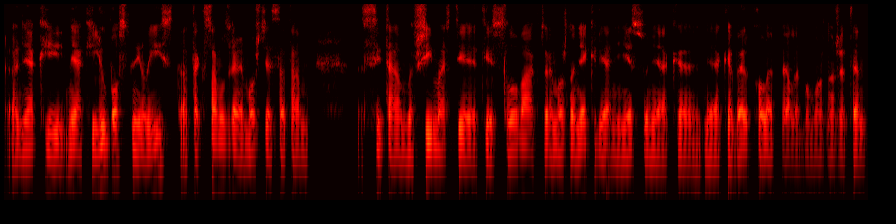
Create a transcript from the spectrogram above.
nejaký, nejaký ľubostný list a tak samozrejme môžete sa tam si tam všímať tie, tie slova, ktoré možno niekedy ani nie sú nejaké, nejaké veľkolepé, lebo možno, že ten,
